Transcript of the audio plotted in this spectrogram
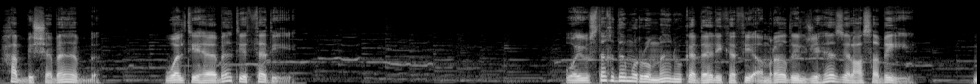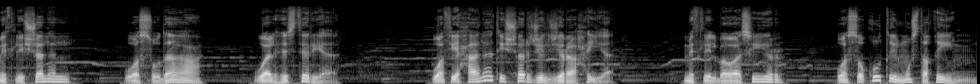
حب الشباب والتهابات الثدي. ويستخدم الرمان كذلك في أمراض الجهاز العصبي مثل الشلل والصداع والهستيريا وفي حالات الشرج الجراحية مثل البواسير والسقوط المستقيم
